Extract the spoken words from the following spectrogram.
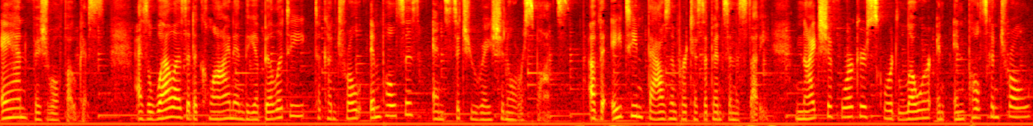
and visual focus, as well as a decline in the ability to control impulses and situational response. Of the 18,000 participants in the study, night shift workers scored lower in impulse control,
